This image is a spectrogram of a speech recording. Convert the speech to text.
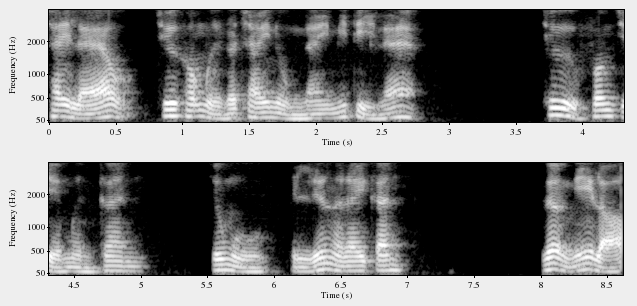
ใช่แล้ว ชื่อเขาเหมือนกับชายหนุ่มในมิติแรก ชื่อเฟิงเจียเหมือนกัน เจ้าหมูเป็นเรื่องอะไรกัน เรื่องนี้เหรอ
